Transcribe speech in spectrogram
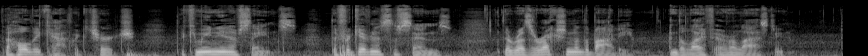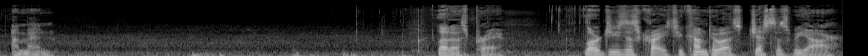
the Holy Catholic Church the communion of saints, the forgiveness of sins, the resurrection of the body, and the life everlasting. Amen. Let us pray. Lord Jesus Christ, you come to us just as we are.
